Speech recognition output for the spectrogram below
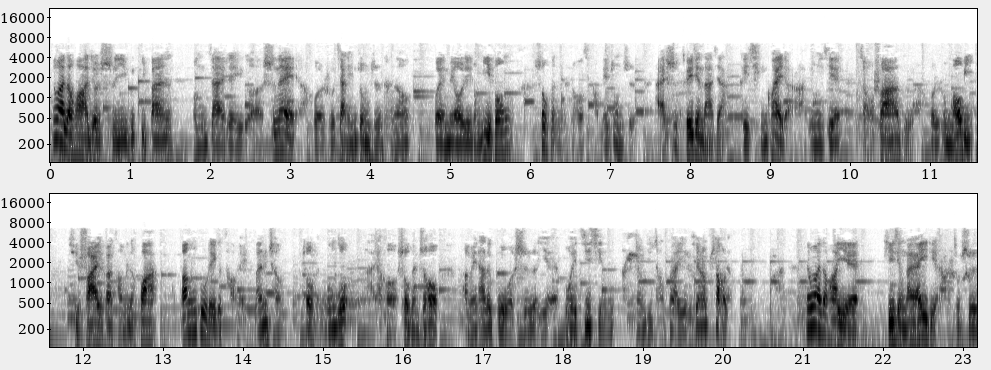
另外的话，就是一一般我们在这个室内啊，或者说家庭种植可能会没有这种蜜蜂授粉的时候，草莓种植还是推荐大家可以勤快一点啊，用一些小刷子或者说毛笔去刷一刷草莓的花，帮助这个草莓完成授粉工作啊，然后授粉之后。草莓它的果实也不会畸形，整体长出来也是非常漂亮。另外的话也提醒大家一点啊，就是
